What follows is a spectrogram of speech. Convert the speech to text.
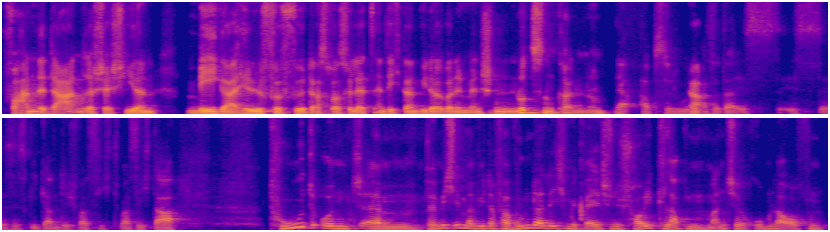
vorhandene Daten recherchieren, mega Hilfe für das, was wir letztendlich dann wieder über den Menschen nutzen können. Ne? Ja, absolut. Ja. Also da ist, ist, es ist gigantisch, was ich, was ich da tut und ähm, für mich immer wieder verwunderlich, mit welchen Scheuklappen manche rumlaufen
